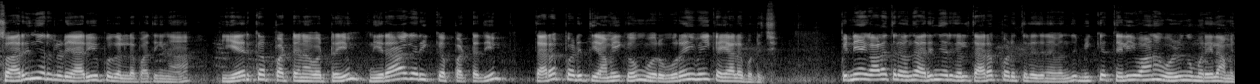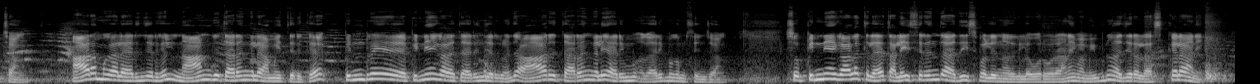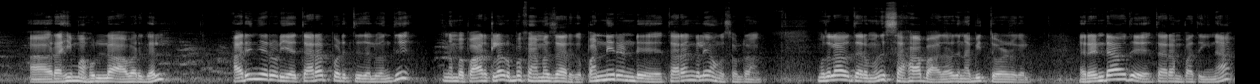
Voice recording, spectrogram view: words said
So அறிஞர்களுடைய அறிவிப்புகளில் பார்த்தீங்கன்னா ஏற்கப்பட்டனவற்றையும் நிராகரிக்கப்பட்டதையும் தரப்படுத்தி அமைக்கவும் ஒரு உறைவை கையாளப்பட்டுச்சு. பின்னைய காலத்தில் வந்து அறிஞர்கள் தரப்படுத்துறதுனை வந்து மிக்க தெளிவான ஒழுங்குமுறையில் அமைச்சாங்க. ஆரம்பகால அறிஞர்கள் நான்கு தரங்களை அமைத்திருக்க பின்றைய பின்னைய காலத்து அறிஞர்கள் வந்து ஆறு தரங்களை அறிமு அறிமுகம் செஞ்சாங்க. ஸோ பின்னைய காலத்தில் தலை சிறந்த ஹதீஸ் வல்லுநர்களில் ஒருவரான இமாம் இப்னு அஜர் அல் அஸ்கலானி ரஹிமஹுல்லா அவர்கள் அறிஞருடைய தரப்படுத்துதல் வந்து நம்ம பார்க்கில் ரொம்ப ஃபேமஸாக இருக்குது பன்னிரெண்டு தரங்களே அவங்க சொல்கிறாங்க முதலாவது தரம் வந்து சஹாபா அதாவது நபி தோழர்கள். ரெண்டாவது தரம் பார்த்தீங்கன்னா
